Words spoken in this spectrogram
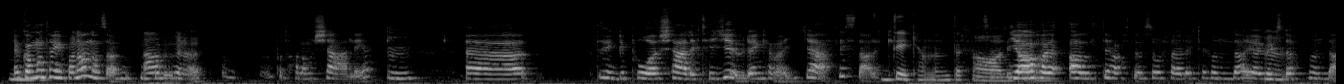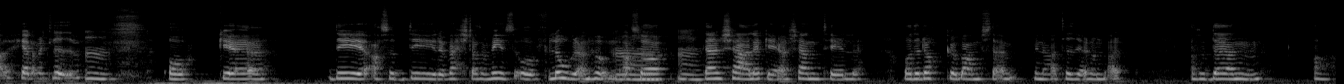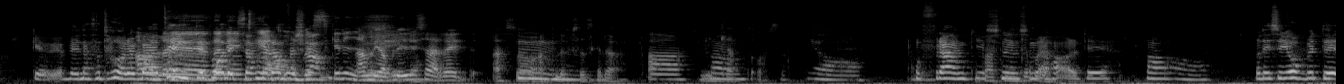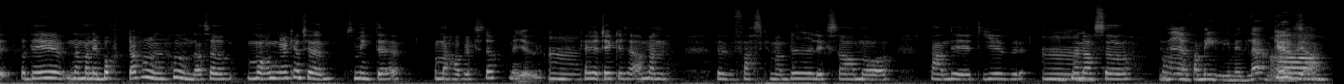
Jag kommer att tänka på en annan sak. Ja. På, av- på tal om kärlek. Mm. Uh, tänker på kärlek till djur. Den kan vara jäkligt stark. Det kan den definitivt. Ja, det- Jag har ju alltid haft en stor kärlek till hundar. Jag har ju Mm. växt upp med hundar hela mitt liv. Mm. Och eh, det, är, alltså, det är det värsta som finns att förlora en hund. Mm. Alltså, mm. den kärleken jag känt till både Rocky och Bamse, mina tidigare hundar. Alltså den... Åh, gud, jag blir nästan tårig bara jag den tänkte på liksom när helt de försvann. obeskrivlig. Ja, men jag blir så här rädd alltså, Mm. att Lufsen ska dö. Ja. Min Ja. katt då. Så. Ja. Och Frank just nu som jag har. Det, ja. Ja. Och det är så jobbigt det, och det är när man är borta från en hund. Alltså, många kanske som inte om man har växt upp med djur Mm. kanske tycker så här, men hur fast kan man bli liksom och fan det är ett djur. Mm. Men alltså, Det blir en familjemedlem. Gud, liksom.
